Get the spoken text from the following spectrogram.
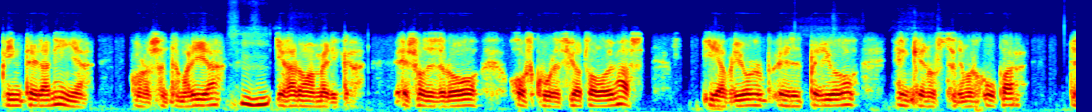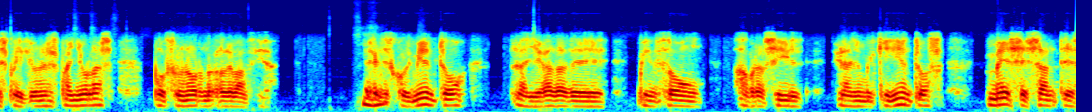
Pinta y la Niña con la Santa María llegaron a América. Eso, desde luego, oscureció todo lo demás y abrió el, periodo en que nos tenemos que ocupar de expediciones españolas por su enorme relevancia. El descubrimiento, la llegada de Pinzón a Brasil en el año 1500, meses antes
